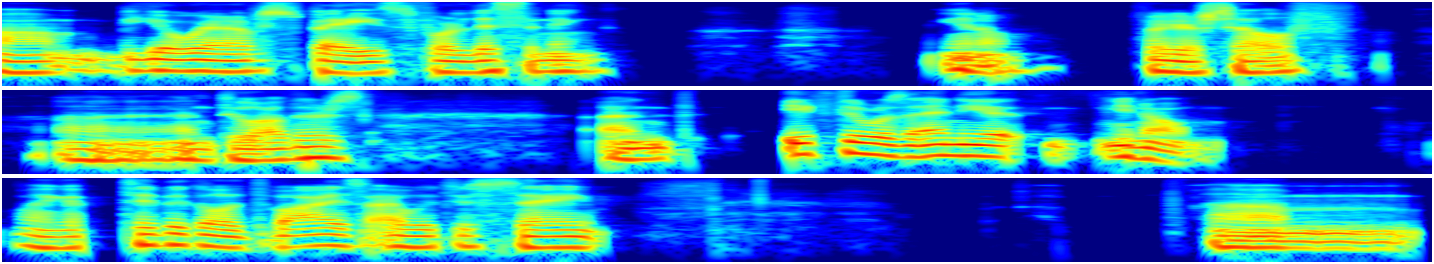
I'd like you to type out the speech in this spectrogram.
um, be aware of space for listening you know for yourself uh, and to others. And if there was any you know like a typical advice i would just say um,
